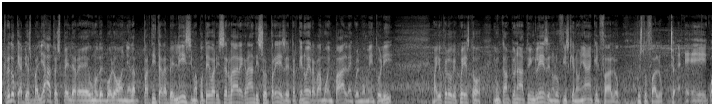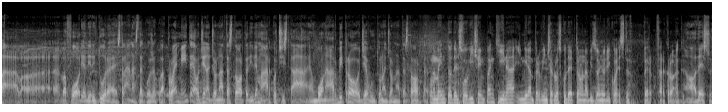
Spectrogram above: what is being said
credo che abbia sbagliato a espellere uno del Bologna, la partita era bellissima, poteva riservare grandi sorprese perché noi eravamo in palla in quel momento lì ma io credo che questo in un campionato inglese non lo fischiano neanche il fallo, questo fallo, cioè e, qua va, va, fuori addirittura, è strana sta cosa qua. Probabilmente oggi è una giornata storta di De Marco, ci sta, è un buon arbitro, oggi ha avuto una giornata storta. Commento del suo vice in panchina, il Milan per vincere lo scudetto non ha bisogno di questo, per far cronaca. No, adesso,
